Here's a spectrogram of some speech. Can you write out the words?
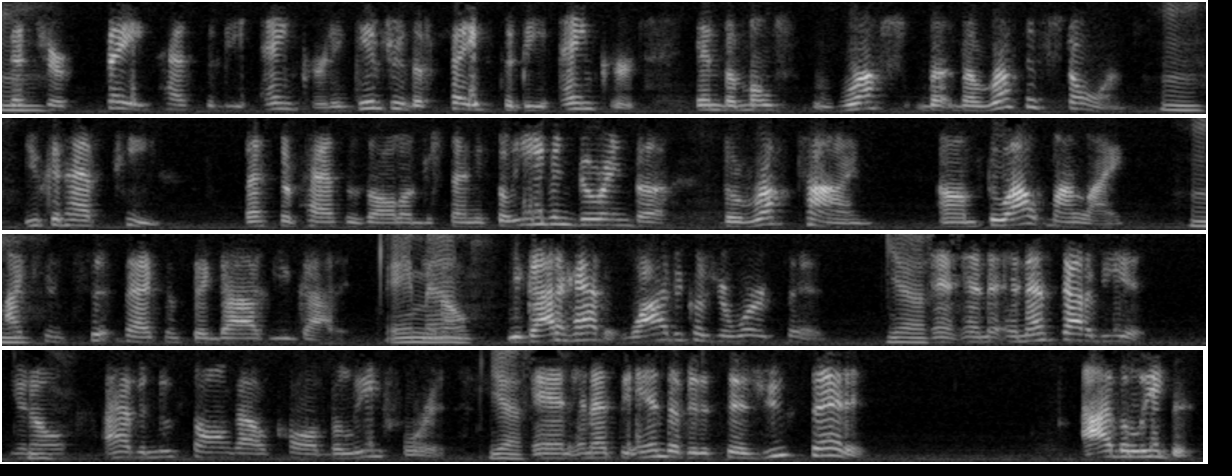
that Mm. your faith has to be anchored. It gives you the faith to be anchored in the most rough, the, the roughest storm. Mm. You can have peace that surpasses all understanding. So even during the the rough time um, throughout my life, Mm. I can sit back and say, God, you got it. Amen. You know, you got to have it. Why? Because your word says yes. and and, and that's got to be it. You know, I have a new song out called "Believe for It," yes. and and at the end of it, it says, "You said it, I believe it.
